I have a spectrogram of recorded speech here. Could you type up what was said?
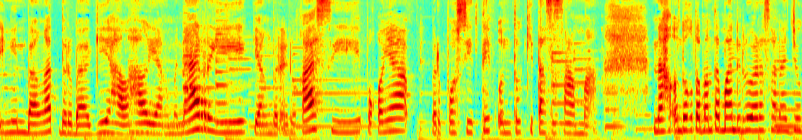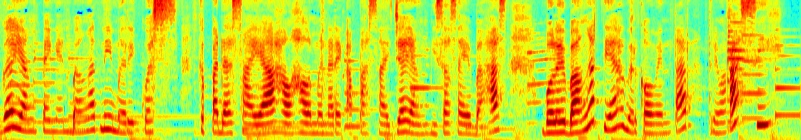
ingin banget berbagi hal-hal yang menarik, yang beredukasi, pokoknya berpositif untuk kita sesama. Nah, untuk teman-teman di luar sana juga yang pengen banget nih merequest kepada saya hal-hal menarik apa saja yang bisa saya bahas, boleh banget ya berkomentar. Terima kasih.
